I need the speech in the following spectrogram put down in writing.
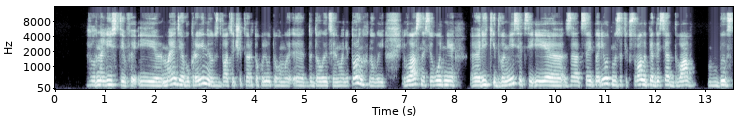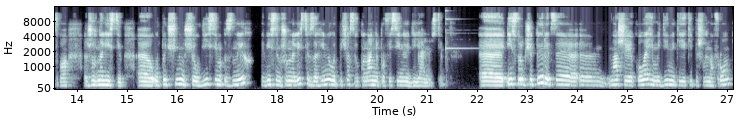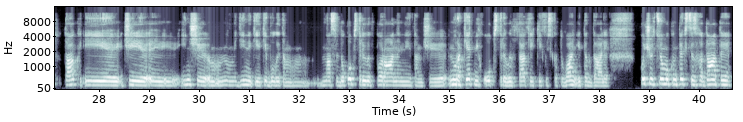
журналістів і медіа в Україні. От з 24 лютого ми е, додали цей моніторинг новий. І, власне, сьогодні е, рік і два місяці, і е, за цей період ми зафіксували 52 вбивства журналістів. Е, Уточню, що 8 з них, 8 журналістів загинули під час виконання професійної діяльності. Е, І 44 – це е, наші колеги-медійники, які пішли на фронт, так, і чи інші ну, медійники, які були там внаслідок обстрілів поранені, там, чи ну, ракетних обстрілів, так, якихось катувань і так далі. Хочу в цьому контексті згадати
